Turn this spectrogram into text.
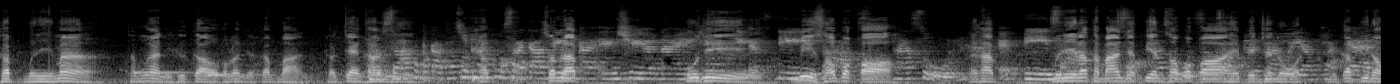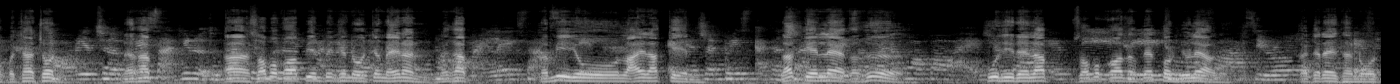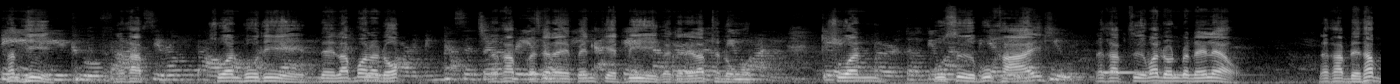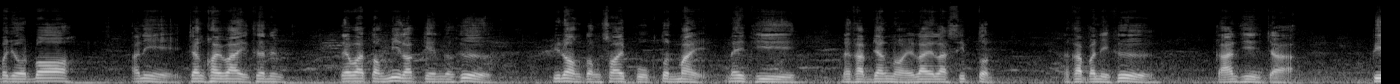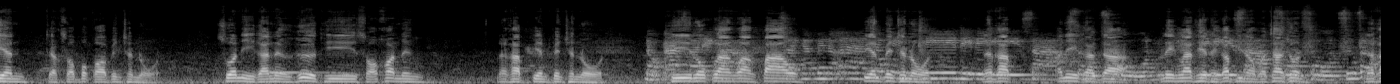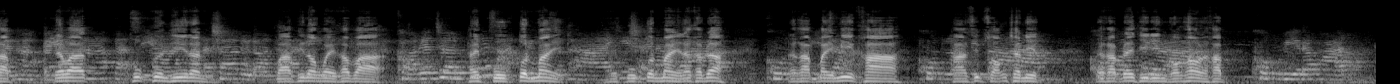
ครับมื้อนี้มาทำงานอีกคือเก่ากำลังจะกลับบ้านก็แจ้งข่าวสดีร้างประกาศครั้งสุดท้ายของสายการบินสำหรับแอร์เอเชียในผู้ที่มีสปก50นะครับ FD มื้อนี้รัฐบาลจะเปลี่ยนสปกให้เป็นโฉนดให้กับพี่น้องประชาชนขอเรียนเชิญนะครับผู้โดยสารที่เหลือทุกท่านอ่าสปกเปลี่ยนเป็นโฉนดจังไหนนั่นนะครับหมายเลขสาก็มีอยู่หลายหลักเกณฑ์ Attention please attention หลักเกณฑ์แรกก็คือ ผู้ที่ได้รับสปกตั้งแต่ต้นอยู่แล้วเนี่ยก็จะได้โฉนดทันทีนะครับ ส่วนผู้ที่ได้รับมรดกนะครับก็จะได้เป็นเกรด B ก็จะได้รับโฉนดส่วนผู้ซื้อผู้ขายนะครับซื้อมาดนไปไหนแล้วนะครับได้ทำประโยชน์บออันนี้จังคอยไว้อีกเทื่อนึง แต่ว่าต้องมีหลักเกณฑ์ก็คือ พี่น้องต้องซอยปลูกต้นไม้ในทีนะครับอย่างหน่อยไรละสิบต้นนะครับ อันนี้คือ การที่จะเปลี่ยนจากสปกเป็นโฉนด ส่วนอีกการหนึ่งคือทีสข้อหนึ่งนะครับเปลี่ยนเป็นโฉนด ที่รกรางว่างเปล่า เปลี่ยนเป็นโฉนดนะครับ อันนี้ก็จะเร่งรัดเหตุให้กับพี่น้องประชาชนนะครับ แต่ว่าทุกพื้นที่นั้นฝากพี่น้องไว้ครับว่าให้ปลูกต้นไม้ให้ปลูกต้นไม้นะครับนะนะครับไม่มีคา 52 ชนิดนะครับในที่ดินของเขานะครับ คุณวีรพัฒน์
